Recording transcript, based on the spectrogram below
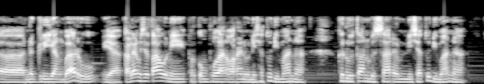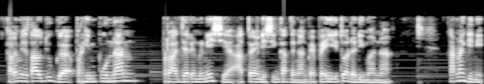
uh, negeri yang baru, ya kalian bisa tahu nih perkumpulan orang Indonesia tuh di mana, kedutaan besar Indonesia tuh di mana. Kalian bisa tahu juga perhimpunan pelajar Indonesia atau yang disingkat dengan PPI itu ada di mana. Karena gini,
